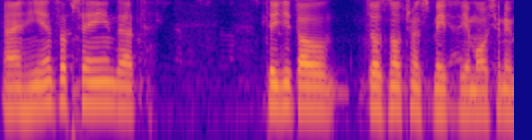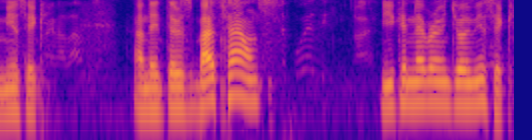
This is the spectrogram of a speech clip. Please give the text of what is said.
and he ends up saying that digital does not transmit the emotion in music and if there's bad sounds you can never enjoy music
